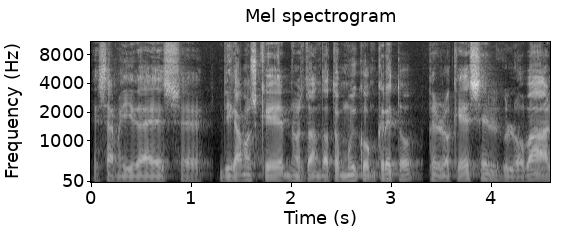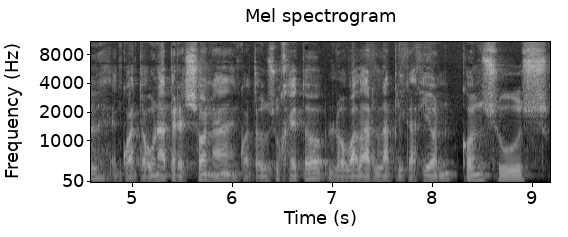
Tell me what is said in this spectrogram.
esa medida es, eh, digamos que nos da un dato muy concreto, pero lo que es el global, en cuanto a una persona, en cuanto a un sujeto, lo va a dar la aplicación con sus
